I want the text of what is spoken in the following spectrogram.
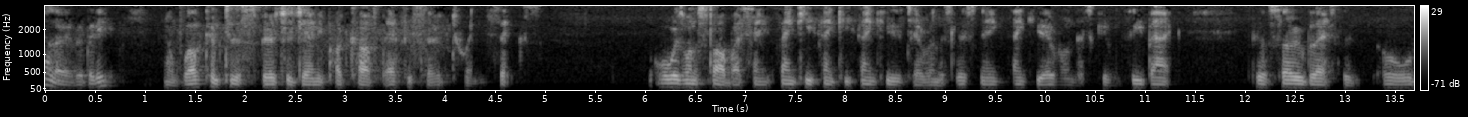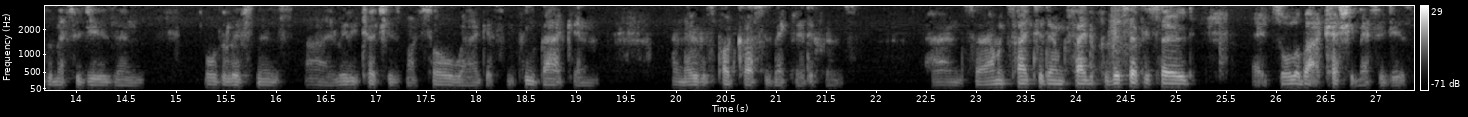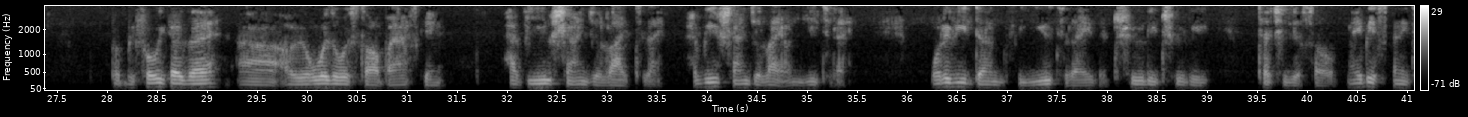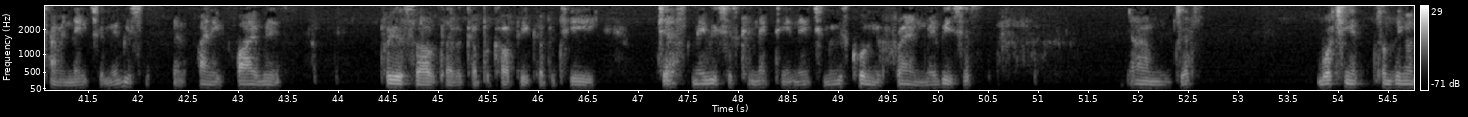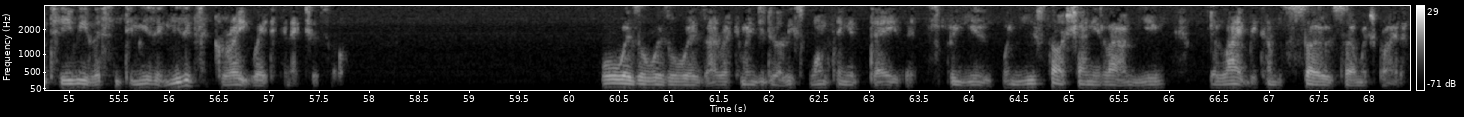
Hello, everybody, and welcome to the Spiritual Journey Podcast, episode 26. I always want to start by saying thank you, thank you, thank you to everyone that's listening. Thank you, everyone that's given feedback. I feel so blessed with all the messages and all the listeners. Uh, it really touches my soul when I get some feedback, and I know this podcast is making a difference. And so I'm excited. I'm excited for this episode. It's all about Akashic messages. But before we go there, uh, I always, always start by asking, have you shined your light today? Have you shined your light on you today? What have you done for you today that truly, truly touches your soul? Maybe it's spending time in nature. Maybe it's just finding five minutes for yourself to have a cup of coffee, a cup of tea. Just maybe it's just connecting in nature. Maybe it's calling a friend. Maybe it's just um, just watching something on TV, listening to music. Music's a great way to connect your soul always, always, always, I recommend you do at least one thing a day that's for you. When you start shining light on you, your light becomes so, so much brighter.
